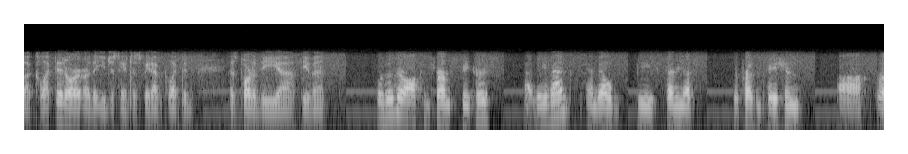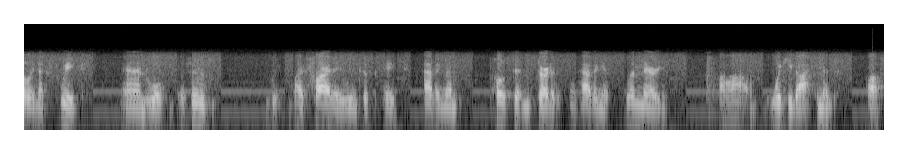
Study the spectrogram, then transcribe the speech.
uh, collected, or, or that you just anticipate having collected as part of the uh, the event? Well, those are all confirmed speakers at the event, and they'll be sending us their presentations uh, early next week. And we'll, as soon as by Friday, we anticipate having them post it and start it, and having a preliminary uh, wiki document up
